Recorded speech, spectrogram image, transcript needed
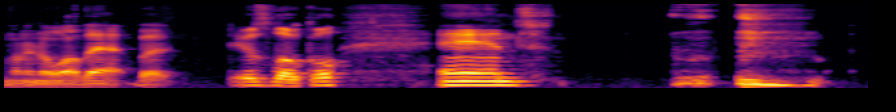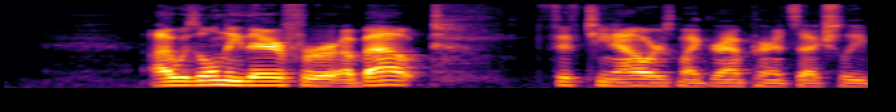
want to know all that, but it was local. And I was only there for about 15 hours. My grandparents actually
